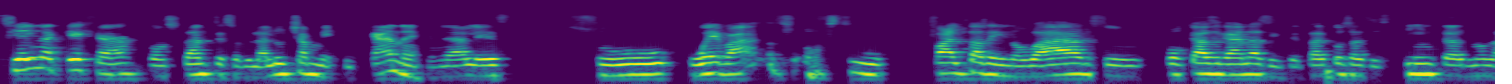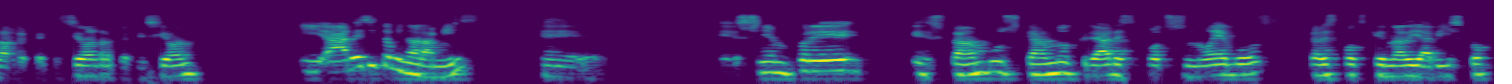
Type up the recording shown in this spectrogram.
si hay una queja constante sobre la lucha mexicana en general es su hueva o su falta de innovar, sus pocas ganas de intentar cosas distintas, ¿no? La repetición, repetición. Y Ares y también Aramis eh, eh, siempre están buscando crear spots nuevos, spots que nadie ha visto.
